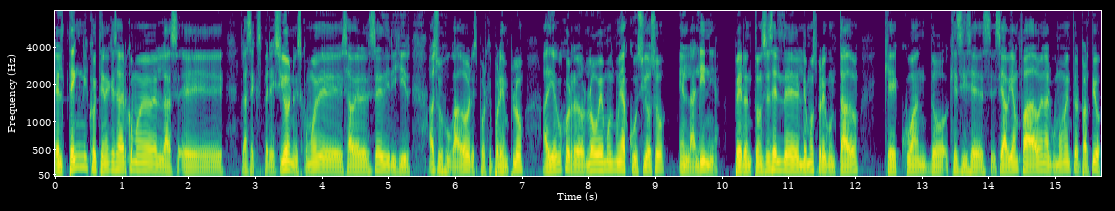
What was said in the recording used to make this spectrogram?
el técnico tiene que saber cómo las, eh, las expresiones, cómo de saberse dirigir a sus jugadores. Porque, por ejemplo, a Diego Corredor lo vemos muy acucioso en la línea. Pero entonces el de- le hemos preguntado que cuando, que si se, se, se había enfadado en algún momento del partido.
